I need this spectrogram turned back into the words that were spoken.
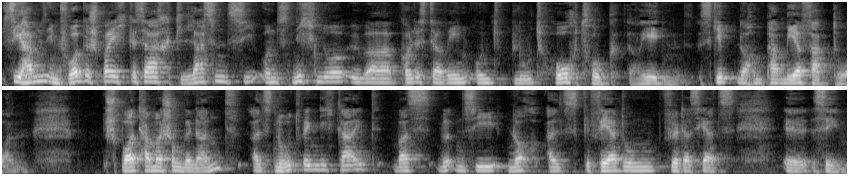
Sie haben im Vorgespräch gesagt, lassen Sie uns nicht nur über Cholesterin und Bluthochdruck reden. Es gibt noch ein paar mehr Faktoren. Sport haben wir schon genannt als Notwendigkeit. Was würden Sie noch als Gefährdung für das Herz äh, sehen?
